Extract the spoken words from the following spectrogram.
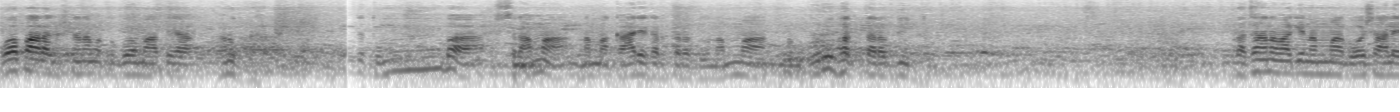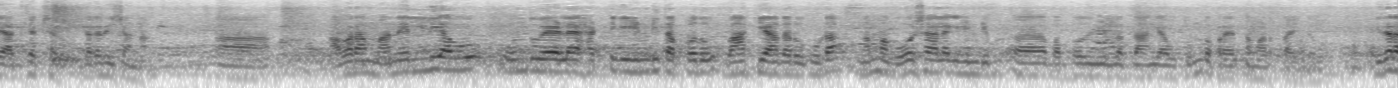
ಗೋಪಾಲಕೃಷ್ಣನ ಮತ್ತು ಗೋಮಾತೆಯ ಅನುಗ್ರಹ. ತುಂಬ ಶ್ರಮ ನಮ್ಮ ಕಾರ್ಯಕರ್ತರದ್ದು, ನಮ್ಮ ಗುರುಭಕ್ತರದ್ದು ಇತ್ತು. ಪ್ರಧಾನವಾಗಿ ನಮ್ಮ ಗೋಶಾಲೆಯ ಅಧ್ಯಕ್ಷರು ಜಗದೀಶಣ್ಣ. ಅವರ ಮನೆಯಲ್ಲಿ ಅವು ಒಂದು ವೇಳೆ ಹಟ್ಟಿಗೆ ಹಿಂಡಿ ತಪ್ಪದು ಬಾಕಿಯಾದರೂ ಕೂಡ ನಮ್ಮ ಗೋಶಾಲೆಗೆ ಹಿಂಡಿ ಬಪ್ಪದು ನಿಲ್ಲದಂಗೆ ಅವು ತುಂಬ ಪ್ರಯತ್ನ ಮಾಡ್ತಾ ಇದ್ದವು. ಇದರ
